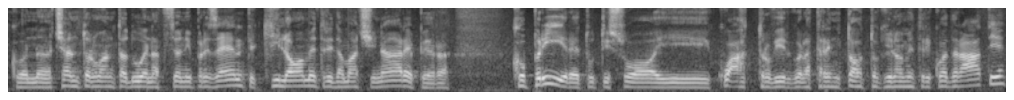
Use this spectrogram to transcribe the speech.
con 192 nazioni presenti, chilometri da macinare per coprire tutti i suoi 4,38 km quadrati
